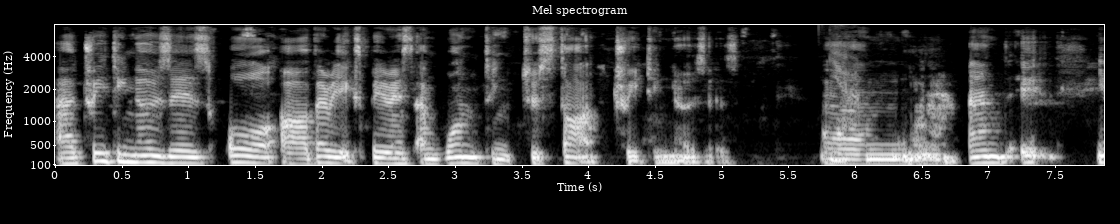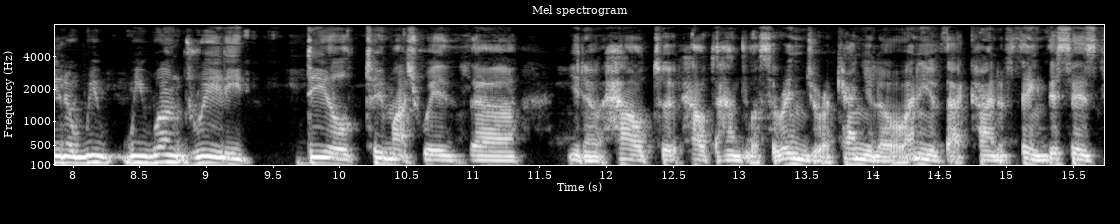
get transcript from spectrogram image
uh, treating noses or are very experienced and wanting to start treating noses. Yeah. Um, and it, you know, we we won't really deal too much with uh, you know how to how to handle a syringe or a cannula or any of that kind of thing. This is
